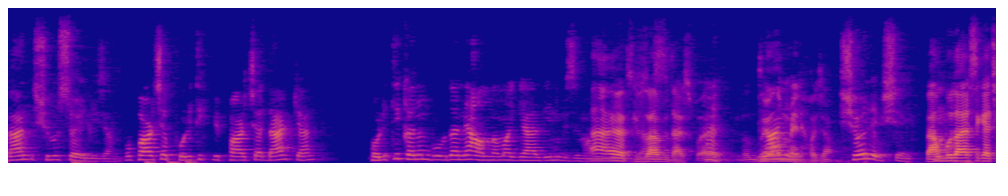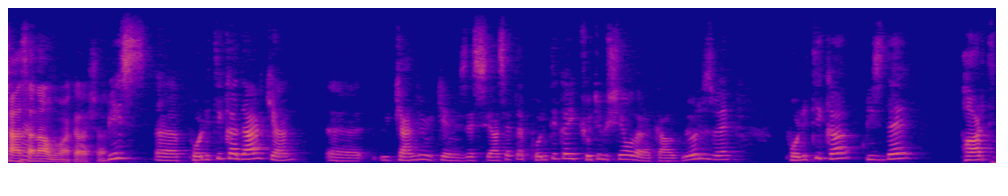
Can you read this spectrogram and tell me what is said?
Ben şunu söyleyeceğim. Bu parça politik bir parça derken politikanın burada ne anlama geldiğini bizim Ha, anlamamız evet güzel bir ders Evet. Duyalım yani- Melih hocam. Şöyle bir şey. Ben bu dersi geçen Heh. sene aldım arkadaşlar. Biz e, politika derken kendi ülkemizde siyasette politikayı kötü bir şey olarak algılıyoruz ve politika bizde parti,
